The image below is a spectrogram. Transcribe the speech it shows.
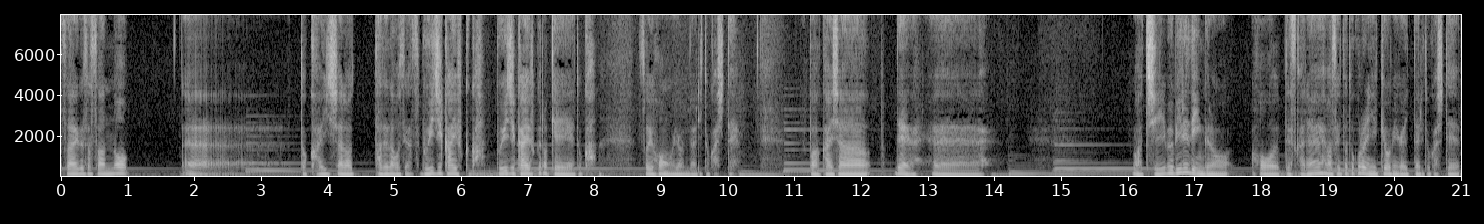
三枝さんのえー、と会社の立て直すやつ V 字回復か。V 字回復の経営とか。そういう本を読んだりとかしてやっぱ会社で、えー、まあ、チームビルディングの方ですかね、まあ、そういったところに興味がいったりとかして、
